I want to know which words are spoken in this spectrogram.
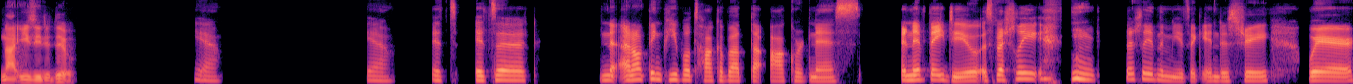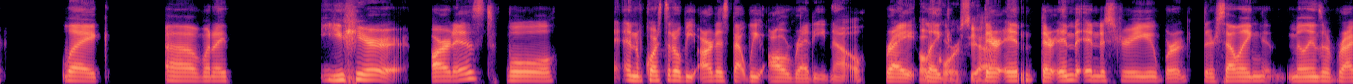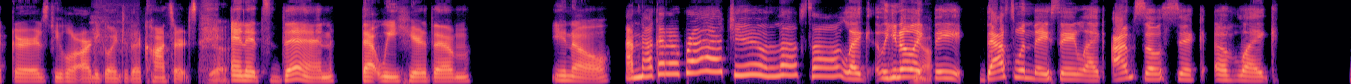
not easy to do. Yeah. Yeah. It's it's a, I don't think people talk about the awkwardness. And if they do, especially especially in the music industry where like uh when I you hear artists will and of course it'll be artists that we already know, right? Of Like course, yeah. they're in they're in the industry, where they're selling millions of records, people are already going to their concerts. Yeah. And it's then that we hear them, you know, I'm not gonna write you a love song. Like, uh, you know, Yeah. like they that's when they say, like, I'm so sick of like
